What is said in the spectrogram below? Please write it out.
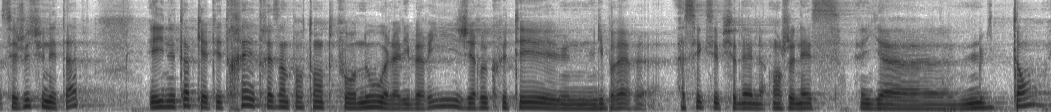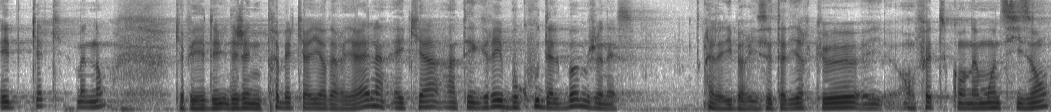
c'est juste une étape. Et une étape qui a été très très importante pour nous à la librairie. J'ai recruté une libraire assez exceptionnelle en jeunesse il y a 8 ans et quelques maintenant, qui avait déjà une très belle carrière derrière elle, et qui a intégré beaucoup d'albums jeunesse à la librairie. C'est-à-dire que, en fait, quand on a moins de 6 ans,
